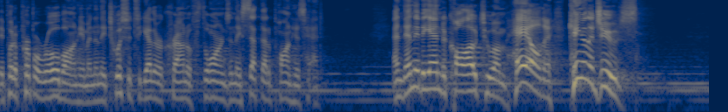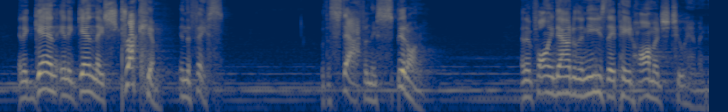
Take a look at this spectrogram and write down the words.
They put a purple robe on him, and then they twisted together a crown of thorns, and they set that upon his head. And then they began to call out to him, Hail, the King of the Jews! And again and again they struck him in the face with a staff, and they spit on him. And then falling down to the knees, they paid homage to him. And,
